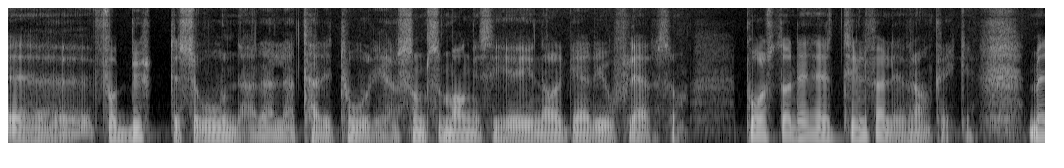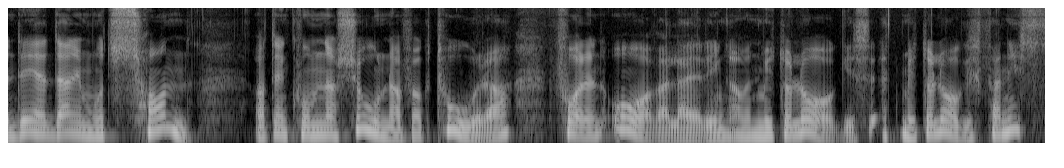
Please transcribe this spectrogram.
eh, forbudte soner eller territorier, som så mange sier. I Norge er det jo flere som påstår det er tilfellet i Frankrike. Men det er derimot sånn at en kombinasjon av faktorer får en overleiring av en mytologisk, et mytologisk ferniss.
